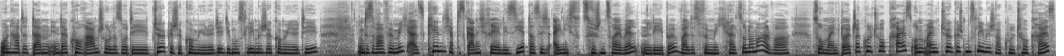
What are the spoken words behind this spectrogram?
Und hatte dann in der Koranschule so die türkische Community, die muslimische Community. Und das war für mich als Kind, ich habe das gar nicht realisiert, dass ich eigentlich so zwischen zwei Welten lebe, weil das für mich halt so normal war. So mein deutscher Kulturkreis und mein türkisch-muslimischer Kulturkreis.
